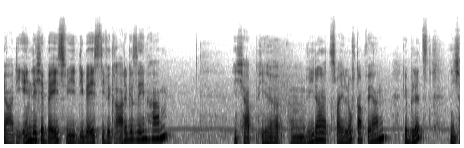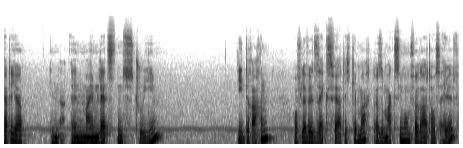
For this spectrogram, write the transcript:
Ja, die ähnliche Base wie die Base, die wir gerade gesehen haben. Ich habe hier ähm, wieder zwei Luftabwehren geblitzt. Ich hatte ja in, in meinem letzten Stream die Drachen auf Level 6 fertig gemacht, also Maximum für Rathaus 11.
